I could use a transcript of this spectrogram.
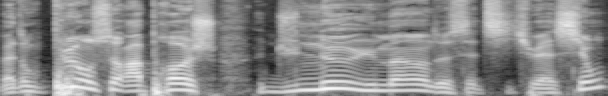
bah donc plus on se rapproche du nœud humain de cette situation,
